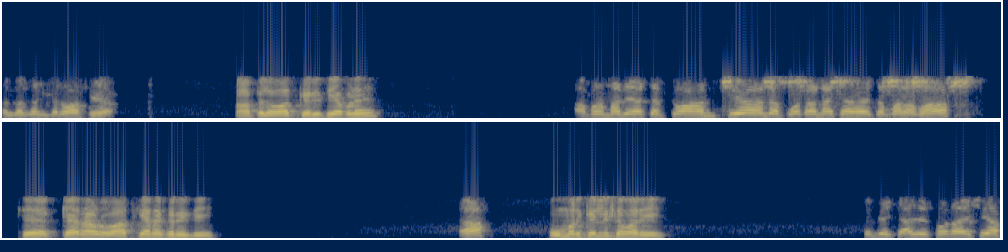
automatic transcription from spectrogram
લગ્ન કરવા છે. આ પેલા વાત કરી હતી આપણે? આપણે મારે અટક ચૌહાણ છે અને ફોટા નાખ્યા છે તમારામાં. કે ક્યારે આપણે વાત ક્યારે કરી હતી? હા? ઉંમર કેટલી તમારી? કેટલી? ચાલીસ ફોટા છે.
